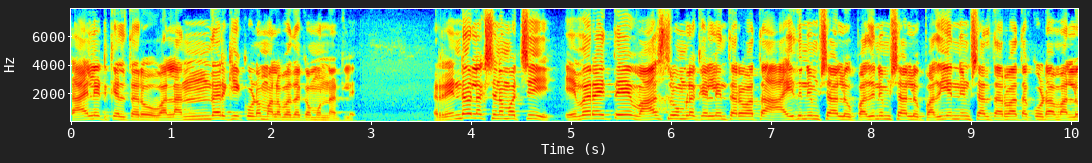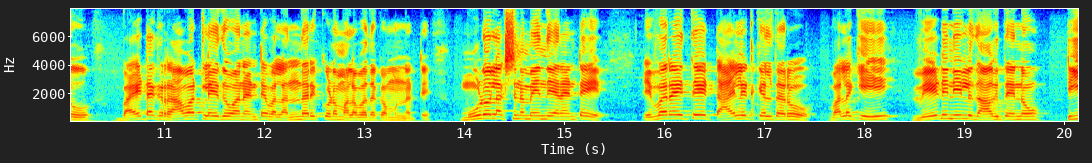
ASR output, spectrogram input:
టాయిలెట్కి వెళ్తారో వాళ్ళందరికీ కూడా మలబద్ధకం ఉన్నట్లే. రెండో లక్షణం వచ్చి ఎవరైతే వాష్రూమ్లోకి వెళ్ళిన తర్వాత ఐదు నిమిషాలు పది నిమిషాలు పదిహేను నిమిషాల తర్వాత కూడా వాళ్ళు బయటకు రావట్లేదు అని అంటే వాళ్ళందరికీ కూడా మలబద్ధకం ఉన్నట్టే. మూడో లక్షణం ఏంది అని అంటే ఎవరైతే టాయిలెట్కి వెళ్తారో వాళ్ళకి వేడి నీళ్ళు తాగితేనో టీ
